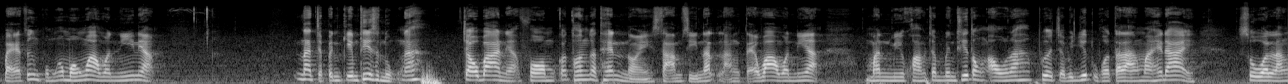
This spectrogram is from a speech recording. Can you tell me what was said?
18 ซึ่งผมก็มองว่าวันนี้เนี่ยน่าจะเป็นเกมที่สนุกนะ เจ้าบ้านเนี่ยฟอร์มก็ท้อนกระแท่นหน่อย3-4นัดหลัง แต่ว่าวันนี้มันมีความจำเป็นที่ต้องเอานะ เพื่อจะไปยึดหัวตารางมาให้ได้ ส่วนหลัง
